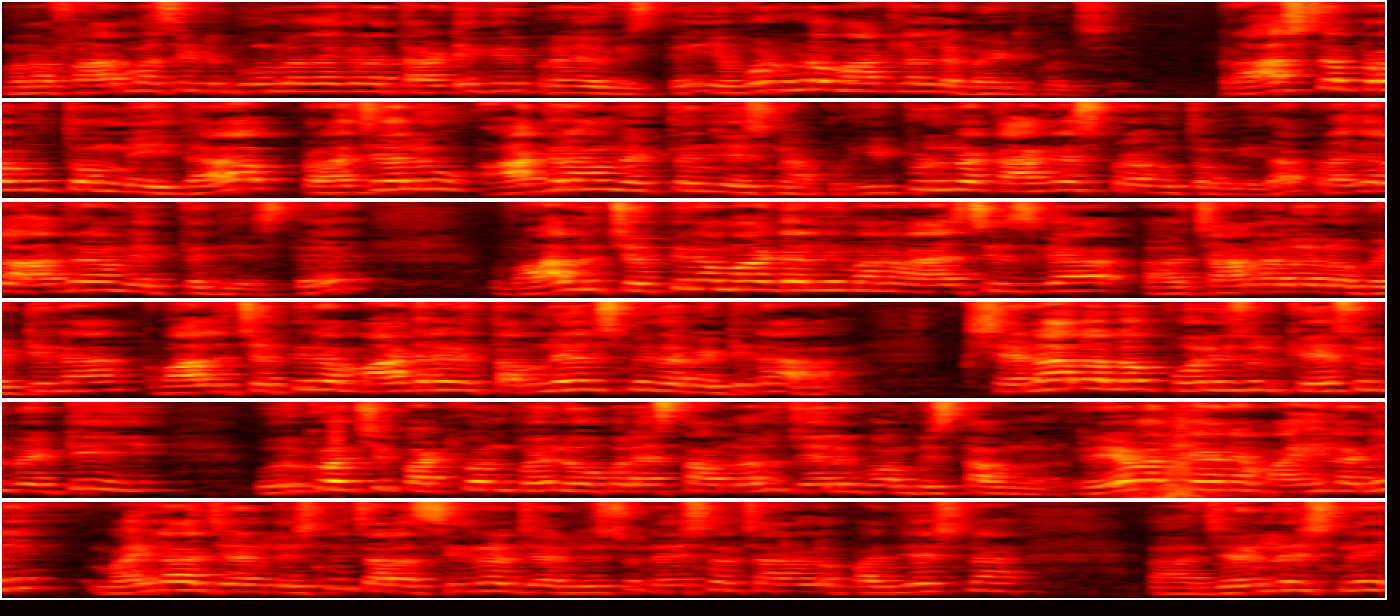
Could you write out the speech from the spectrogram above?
మన ఫార్మసిటీ భూముల దగ్గర థర్డ్ డిగ్రీ ప్రయోగిస్తే ఎవడు కూడా మాట్లాడలే బయటకు వచ్చి రాష్ట్ర ప్రభుత్వం మీద ప్రజలు ఆగ్రహం వ్యక్తం చేసినప్పుడు ఇప్పుడున్న కాంగ్రెస్ ప్రభుత్వం మీద ప్రజలు ఆగ్రహం వ్యక్తం చేస్తే వాళ్ళు చెప్పిన మాటల్ని మనం యాసిస్గా ఛానళ్ళలో పెట్టినా వాళ్ళు చెప్పిన మాటలని తమ్నేల్స్ మీద పెట్టినా క్షణాలలో పోలీసులు కేసులు పెట్టి ఉరికొచ్చి పట్టుకొని పోయి లోపలేస్తా ఉన్నారు జైలుకు పంపిస్తా ఉన్నారు. రేవతి అనే మహిళని మహిళా జర్నలిస్ట్ని చాలా సీనియర్ జర్నలిస్ట్ నేషనల్ ఛానల్లో పనిచేసిన జర్నలిస్ట్ని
